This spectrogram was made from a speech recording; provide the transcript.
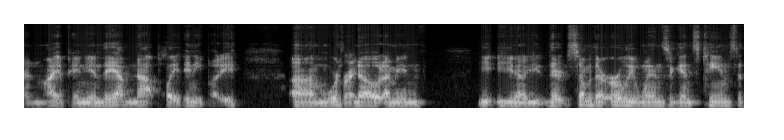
in my opinion. They have not played anybody um, worth right. note. I mean you, you know, you, some of their early wins against teams that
